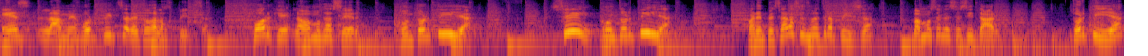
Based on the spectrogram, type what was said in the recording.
es la mejor pizza de todas las pizzas, porque la vamos a hacer con tortilla. Sí, con tortilla. Para empezar a hacer nuestra pizza, vamos a necesitar tortilla,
